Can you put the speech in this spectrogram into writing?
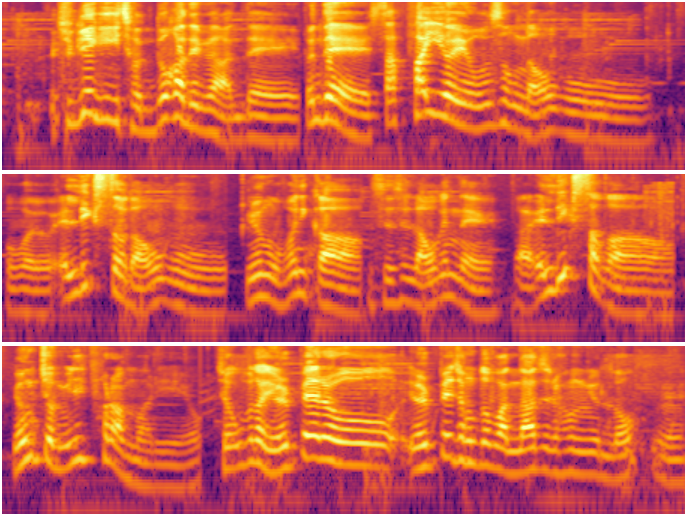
주객이 전도가 되면 안 돼. 근데 사파이어의 원석 나오고 봐봐요 엘릭서 나오고 이런 거 보니까 슬슬 나오겠네 아, 엘릭서가 0.1%란 말이에요 저거보다 10배로 10배 정도만 낮을 확률로 예,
